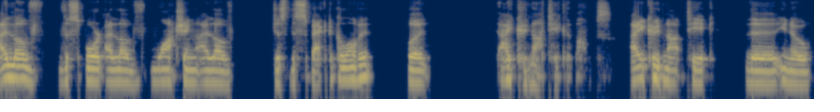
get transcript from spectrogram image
I love the sport. I love watching. I love just the spectacle of it. But I could not take the bumps. I could not take the you know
